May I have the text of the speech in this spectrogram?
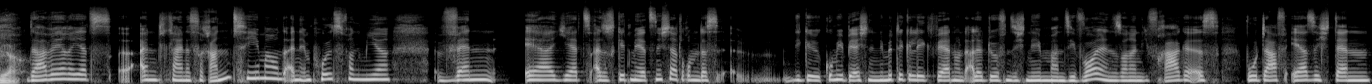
Ja. Da wäre jetzt äh, ein kleines Randthema und ein Impuls von mir, wenn er jetzt, also es geht mir jetzt nicht darum, dass äh, die Gummibärchen in die Mitte gelegt werden und alle dürfen sich nehmen, wann sie wollen, sondern die Frage ist, wo darf er sich denn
